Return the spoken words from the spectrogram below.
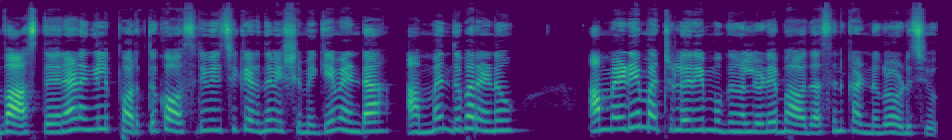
വാസുദേവനാണെങ്കിൽ പുറത്ത് കോസരി വിരിച്ച് കിടന്ന് വിഷമിക്കുകയും വേണ്ട. അമ്മ എന്തു പറയണു? അമ്മയുടെയും മറ്റുള്ളവരെയും മുഖങ്ങളിലൂടെ ഭാവദാസൻ കണ്ണുകൾ ഓടിച്ചു.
